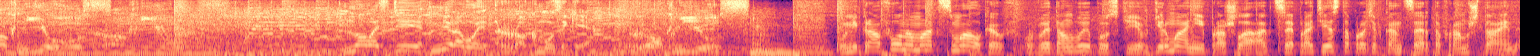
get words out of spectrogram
Rock News. Новости мировой рок-музыки. Rock News. У микрофона Макс Малков. В этом выпуске в Германии прошла акция протеста против концертов «Рамштайн».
